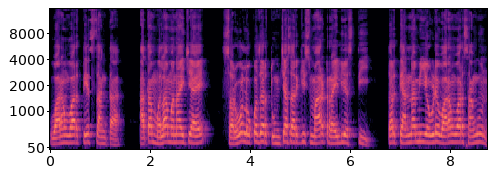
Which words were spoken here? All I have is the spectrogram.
वारंवार तेच सांगता. आता मला म्हणायचे आहे सर्व लोक जर तुमच्यासारखी स्मार्ट राहिली असती तर त्यांना मी एवढे वारंवार सांगून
